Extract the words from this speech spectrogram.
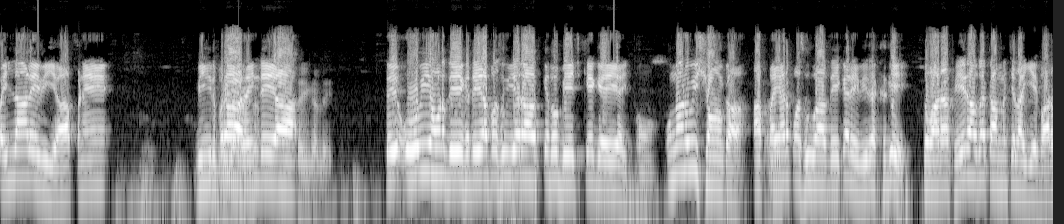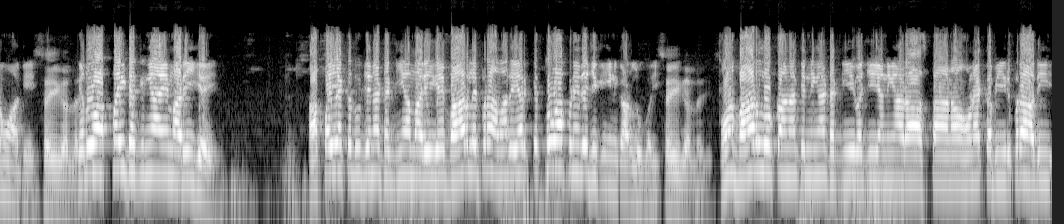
ਪਹਿਲਾਂ ਵਾਲੇ ਵੀ ਆ ਆਪਣੇ ਵੀਰ ਭਰਾ। ਰਹਿੰਦੇ ਆ ਸਹੀ ਗੱਲ ਹੈ। ਤੇ ਉਹ ਵੀ ਹੁਣ ਦੇਖਦੇ ਆ ਪਸ਼ੂ ਯਾਰ ਆ ਕਦੋਂ ਵੇਚ ਕੇ ਗਏ ਆ ਇੱਥੋਂ। ਉਹਨਾਂ ਨੂੰ ਵੀ ਸ਼ੌਂਕ ਆ। ਆਪਾਂ ਯਾਰ ਪਸ਼ੂ ਆਪਦੇ ਘਰੇ ਵੀ ਰੱਖ ਗਏ ਦੁਬਾਰਾ ਫੇਰ ਆਪਦਾ ਕੰਮ ਚਲਾਈਏ ਬਾਹਰੋਂ ਆ ਕੇ। ਸਹੀ ਗੱਲ ਹੈ। ਕਦੋਂ ਆਪਾਂ ਹੀ ਠੱਗੀਆਂ ਐ ਮਾਰੀ ਗਏ ਆਪਾਂ ਹੀ ਇੱਕ ਦੂਜੇ ਨਾਲ ਠੱਗੀਆਂ ਮਾਰੀ ਗਏ ਬਾਹਰਲੇ ਭਰਾਵਾਂ ਦੇ ਯਾਰ ਕਿੱਥੋਂ ਆਪਣੇ ਤੇ ਯਕੀਨ ਕਰ ਲੂਗਾ ਜੀ ਸਹੀ ਗੱਲ ਹੈ ਜੀ। ਹੁਣ ਬਾਹਰ ਲੋਕਾਂ ਨਾਲ ਕਿੰਨੀਆਂ ਠੱਗੀ ਵੱਜੀ ਜਾਂਦੀਆਂ ਰਾਜਸਥਾਨ ਹੁਣ ਇੱਕ ਵੀਰ ਭਰਾ ਦੀ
